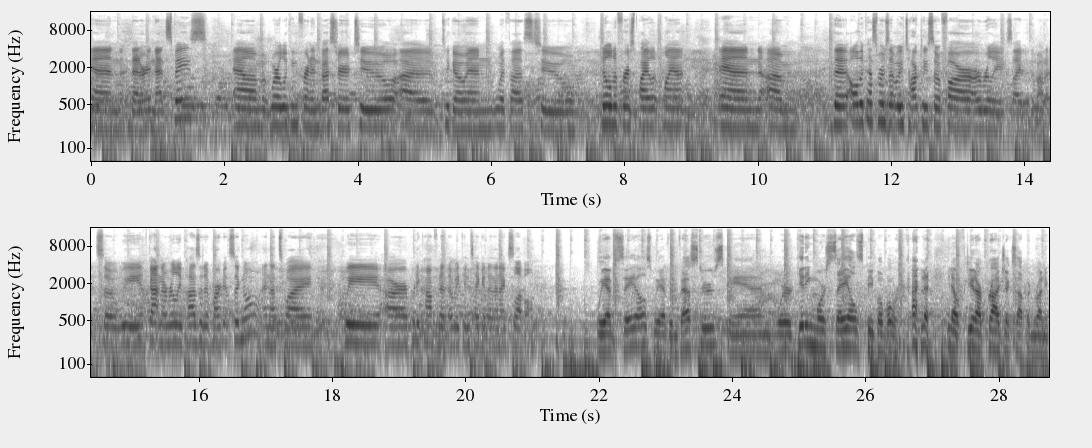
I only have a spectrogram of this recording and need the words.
and that are in that space. Um, we're looking for an investor to uh, to go in with us to build a first pilot plant, and um, the, all the customers that we've talked to so far are really excited about it. So we have gotten a really positive market signal, and that's why we are pretty confident that we can take it to the next level. We have sales, we have investors, and we're getting more salespeople, but we're kind of, you know, to get our projects up and running.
